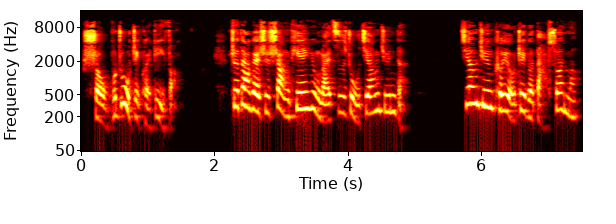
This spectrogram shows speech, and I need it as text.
守不住这块地方，这大概是上天用来资助将军的。将军可有这个打算吗？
